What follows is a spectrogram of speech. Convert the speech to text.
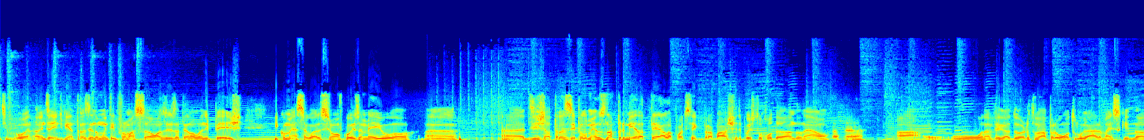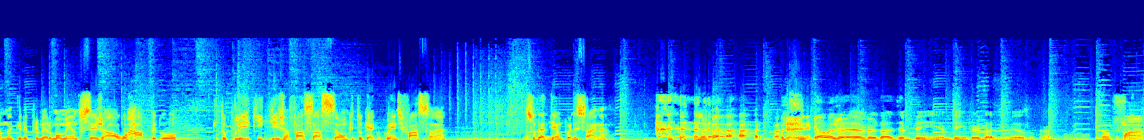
Tipo, antes a gente vinha trazendo muita informação, às vezes até na landing page, e começa agora a ser uma coisa meio. Uh, uh, de já trazer, pelo menos na primeira tela, pode ser que para baixo, depois tu rodando, né? Uhum. o, o, navegador tu vá para um outro lugar, mas que naquele primeiro momento seja algo rápido, que tu clique que já faça a ação que tu quer que o cliente faça, né? Se der tempo, ele sai, né? Não, mas é, é, verdade, é bem, é bem verdade mesmo, cara. Não, show, Uma...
